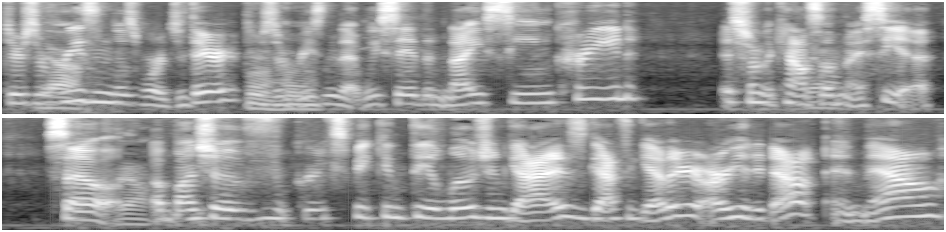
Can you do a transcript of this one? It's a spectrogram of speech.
There's a yeah. reason those words are there. There's uh-huh. a reason that we say the Nicene Creed is from the Council yeah. of Nicaea. So yeah. a bunch of Greek-speaking theologian guys got together, argued it out, and now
